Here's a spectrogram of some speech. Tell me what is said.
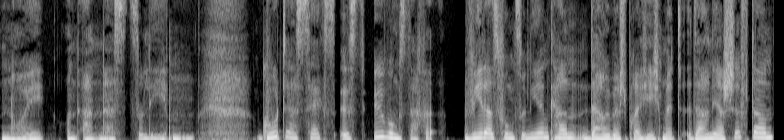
neu und anders zu leben. Guter Sex ist Übungssache. Wie das funktionieren kann, darüber spreche ich mit Dania Schiftern.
